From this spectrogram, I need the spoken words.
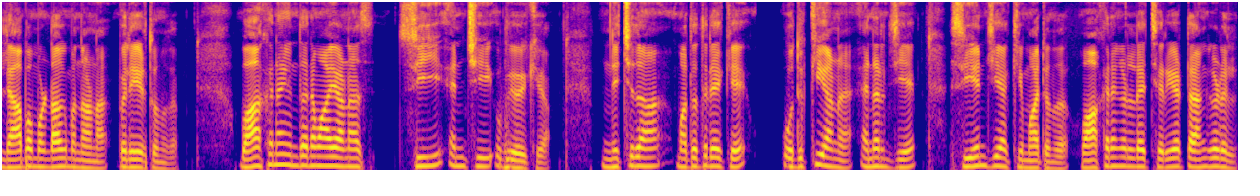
ലാഭമുണ്ടാകുമെന്നാണ് വിലയിരുത്തുന്നത്. വാഹന ഇന്ധനമായാണ് സി എൻ ജി ഉപയോഗിക്കുക. നിശ്ചിത മതത്തിലേക്ക് ഒതുക്കിയാണ് എനർജിയെ സി എൻ ജി ആക്കി മാറ്റുന്നത്. വാഹനങ്ങളിലെ ചെറിയ ടാങ്കുകളിൽ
